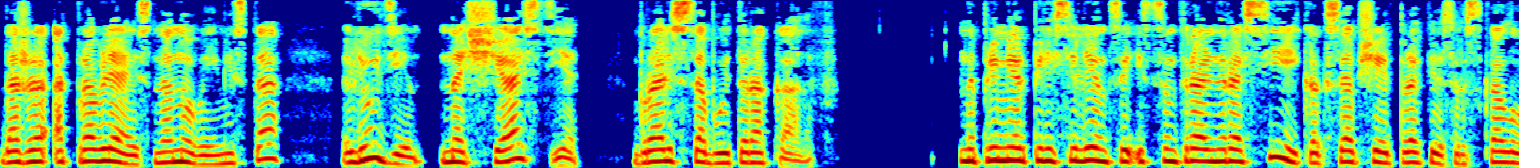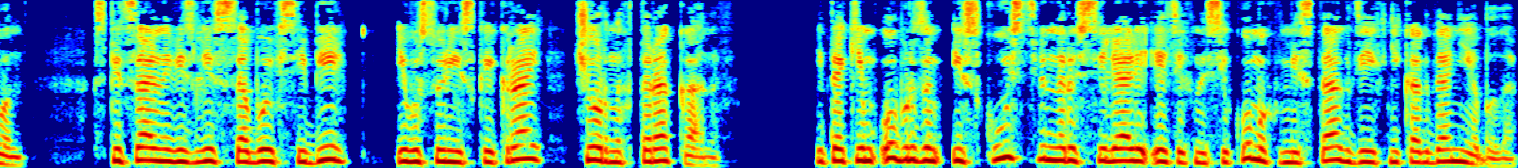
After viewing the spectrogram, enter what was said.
Даже отправляясь на новые места, люди на счастье брали с собой тараканов. Например, переселенцы из Центральной России, как сообщает профессор Скалон, специально везли с собой в Сибирь и в Уссурийский край черных тараканов. И таким образом искусственно расселяли этих насекомых в местах, где их никогда не было.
